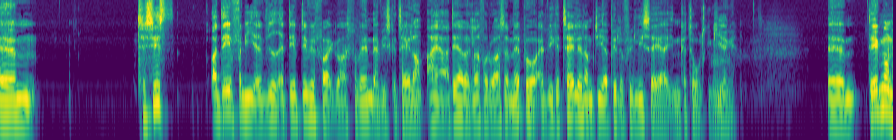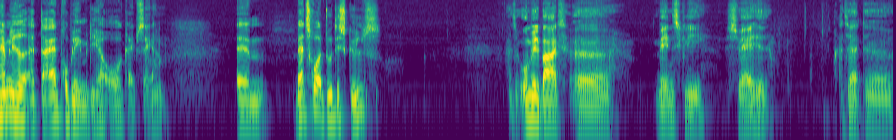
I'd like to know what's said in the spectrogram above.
Øhm, til sidst, og det er fordi, jeg ved, at det, det vil folk jo også forvente, at vi skal tale om. Ej, og det er jeg været glad for, at du også er med på, at vi kan tale lidt om de her pædofilisager i den katolske kirke. Mm. Øhm, det er ikke nogen hemmelighed, at der er et problem med de her overgrebssager. Mm. Øhm, hvad tror du, det skyldes? Altså umiddelbart øh, menneskelig svaghed. Altså at, øh,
